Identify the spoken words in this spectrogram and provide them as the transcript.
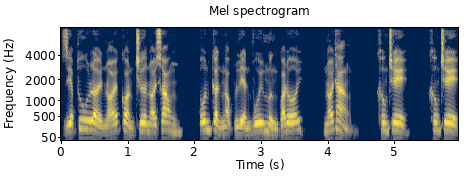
Diệp Thu lời nói còn chưa nói xong, ôn cẩn ngọc liền vui mừng quá đỗi, nói thẳng, không chê, không chê.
